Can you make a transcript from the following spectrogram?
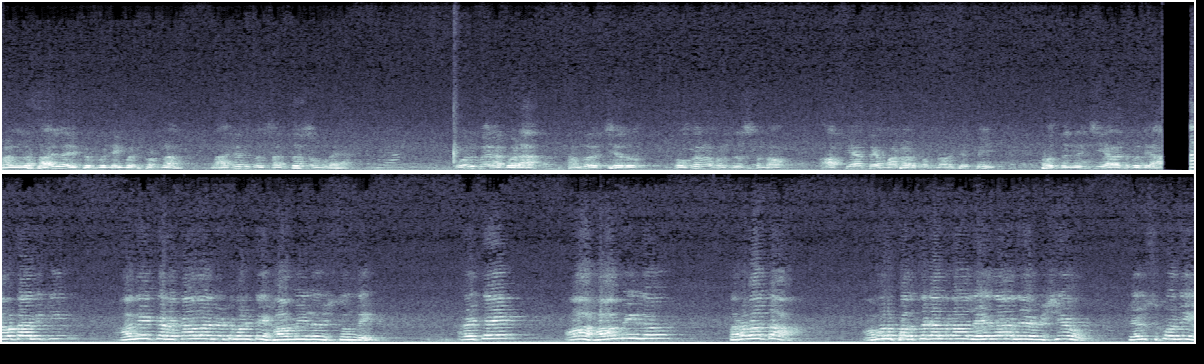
మన స్థాయిలో ఇప్పుడు బిల్డింగ్ పెట్టుకుంటున్నాం. నాకైతే కొంచెం సంతోషం ఉన్నాయా ఓడిపోయినా కూడా అందరూ వచ్చారు. ఒకరినొకరు చూసుకున్నాం ఆప్యాయతగా మాట్లాడుకుంటున్నాం అని చెప్పి పొద్దున్న నుంచి అలాంటి కొద్దిగా రావడానికి అనేక రకాలైనటువంటి హామీలు ఇస్తుంది. అయితే ఆ హామీలు తర్వాత అమలు పరచగలరా లేదా అనే విషయం తెలుసుకొని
